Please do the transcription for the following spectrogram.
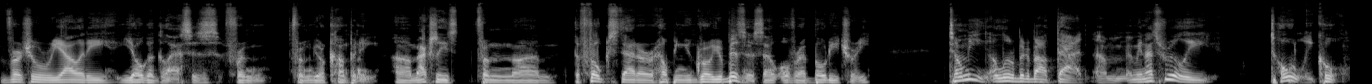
virtual reality yoga glasses from from your company. Um, actually, it's from um, the folks that are helping you grow your business over at Bodhi Tree. Tell me a little bit about that. Um, I mean, that's really totally cool.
